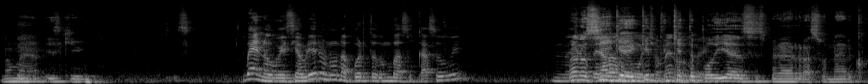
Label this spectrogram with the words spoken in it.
No mames, es que. Bueno, güey, si abrieron una puerta de un bazucazo, güey. Bueno, sí, ¿qué, mucho qué, menos, qué te podías esperar razonar con.?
